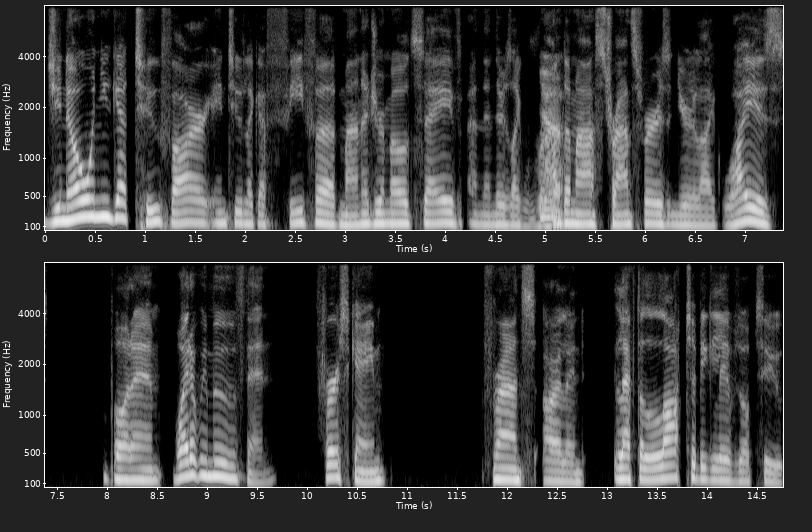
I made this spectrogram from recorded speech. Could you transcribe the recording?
Do you know when you get too far into like a FIFA manager mode save, and then there's like Yeah. random ass transfers, and you're like, why is? But um, why don't we move then? First game, France Ireland left a lot to be lived up to,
